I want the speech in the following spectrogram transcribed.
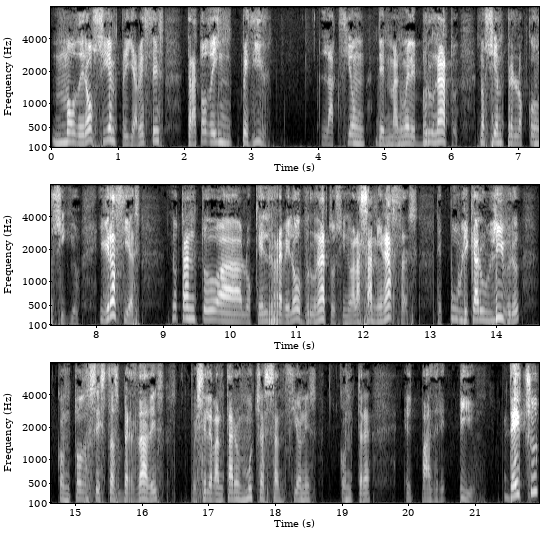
moderó siempre y a veces trató de impedir la acción de Manuel Brunato, no siempre lo consiguió. Y gracias no tanto a lo que él reveló Brunato, sino a las amenazas de publicar un libro con todas estas verdades, pues se levantaron muchas sanciones contra el padre Pío. De hecho,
